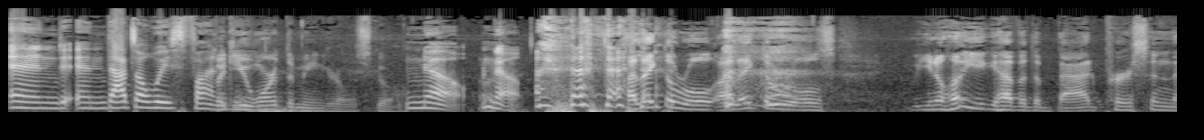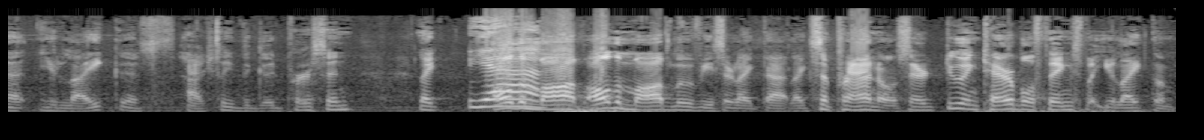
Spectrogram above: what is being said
and and that's always fun. but you weren't the mean girl at school. No, no. I like the role. I like the roles. You know how you have the bad person that you like that's actually the good person. Like yeah. all the mob, all the mob movies are like that. Like Sopranos, they're doing terrible things, but you like them.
